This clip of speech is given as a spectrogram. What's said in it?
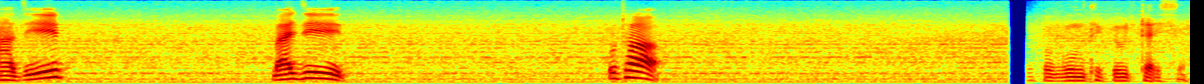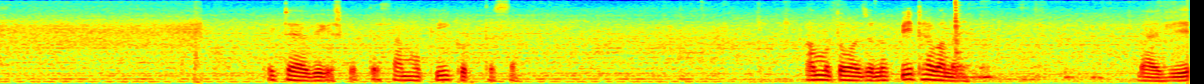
হাজির? ভাইজিৎ উঠা। ঘুম থেকে উঠে আইসে এটা জিজ্ঞেস করতেছে, আম্মু কী করতেছে? আম্মু তোমার জন্য পিঠা বানাই। ভাইজি?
